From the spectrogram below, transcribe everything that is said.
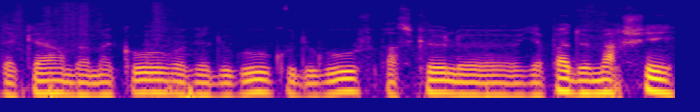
Dakar, Bamako, Ouagadougou, Koudougou, parce qu'il n'y a pas de marché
